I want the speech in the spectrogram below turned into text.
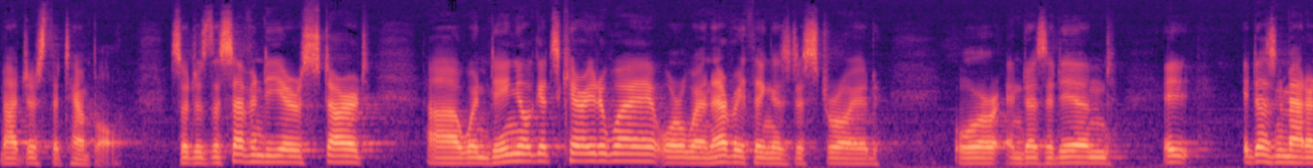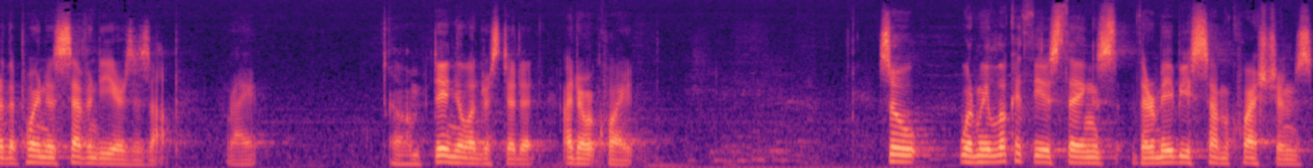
not just the temple. So, does the 70 years start uh, when Daniel gets carried away, or when everything is destroyed? Or, and does it end it, it doesn't matter. The point is 70 years is up, right? Um, Daniel understood it. I don't quite. So when we look at these things, there may be some questions,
